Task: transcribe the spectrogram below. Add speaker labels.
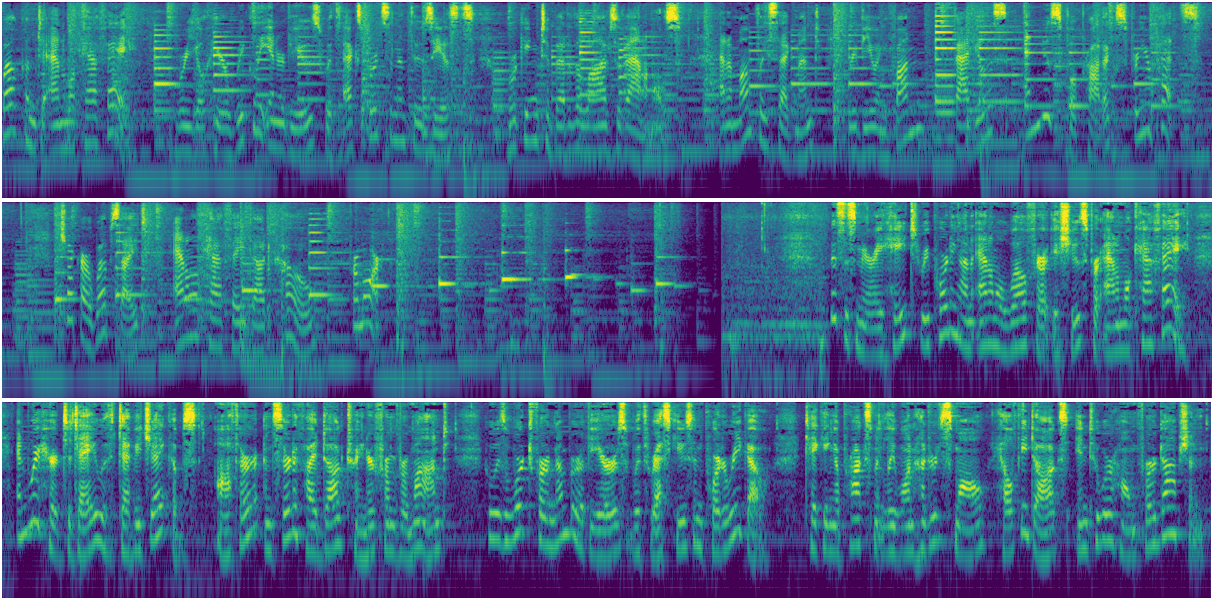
Speaker 1: Welcome to Animal Cafe, where you'll hear weekly interviews with experts and enthusiasts working to better the lives of animals, and a monthly segment reviewing fun, fabulous, and useful products for your pets. Check our website, animalcafe.co, for more. This is Mary Haight reporting on animal welfare issues for Animal Cafe, and we're here today with Debbie Jacobs, author and certified dog trainer from Vermont, who has worked for a number of years with rescues in Puerto Rico, taking approximately 100 small, healthy dogs into her home for adoption.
